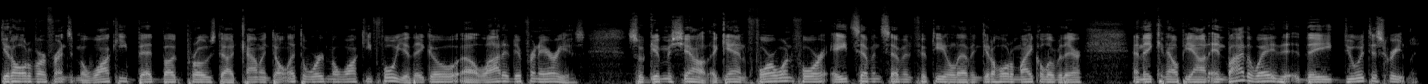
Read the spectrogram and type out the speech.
Get a hold of our friends at MilwaukeeBedBugPros.com and don't let the word Milwaukee fool you. They go a lot of different areas. So give them a shout. Again, 414 877 5811. Get a hold of Michael over there and they can help you out. And by the way, they do it discreetly.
